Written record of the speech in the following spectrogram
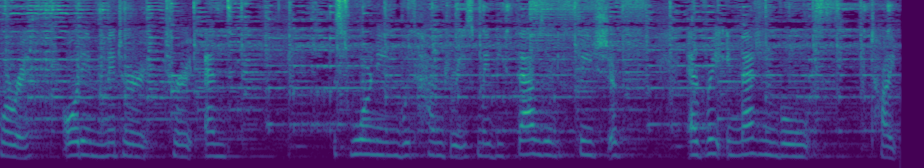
coral, miniature and swarming with hundreds, maybe thousands fish of every imaginable type.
